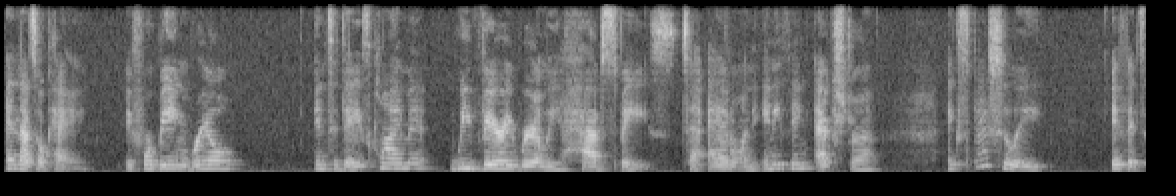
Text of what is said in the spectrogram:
and that's okay. If we're being real, in today's climate, we very rarely have space to add on anything extra, especially if it's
